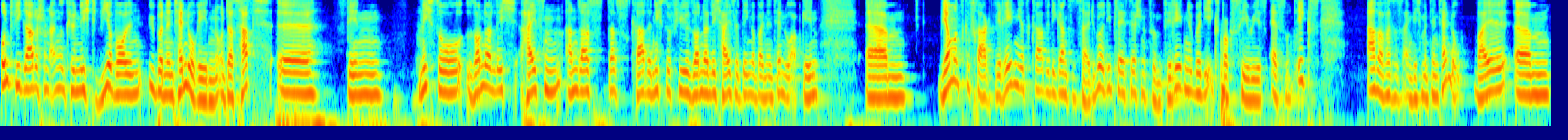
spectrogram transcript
Und wie gerade schon angekündigt, wir wollen über Nintendo reden. Und das hat äh, den nicht so sonderlich heißen Anlass, dass gerade nicht so viel sonderlich heiße Dinge bei Nintendo abgehen. Ähm, wir haben uns gefragt, wir reden jetzt gerade die ganze Zeit über die PlayStation 5, wir reden über die Xbox Series S und X, aber was ist eigentlich mit Nintendo? Weil, ähm,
